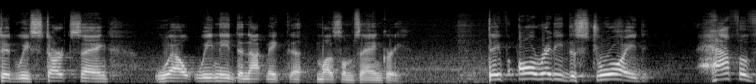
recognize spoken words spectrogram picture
did we start saying, well, we need to not make the Muslims angry. They've already destroyed half of,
